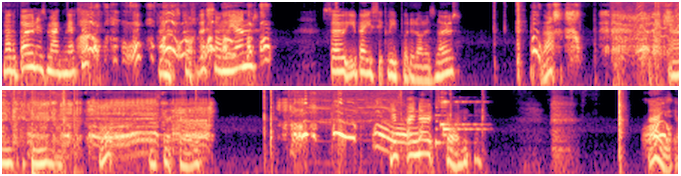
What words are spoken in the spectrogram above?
Now the bone is magnetic and it's got this on the end. So you basically put it on his nose that. And he, oh, let go of it. Yes, I know it's gone. There you go.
